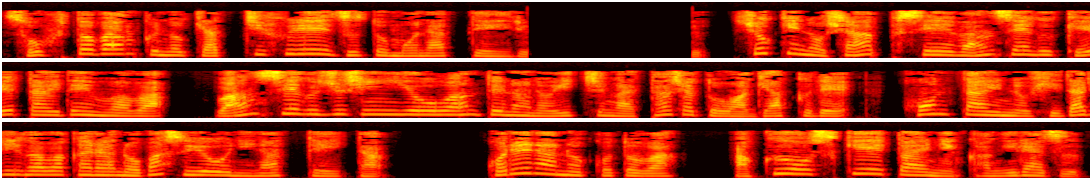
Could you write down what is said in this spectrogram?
ソフトバンクのキャッチフレーズともなっている。初期のシャープ製ワンセグ携帯電話は、ワンセグ受信用アンテナの位置が他社とは逆で、本体の左側から伸ばすようになっていた。これらのことは、アクオス携帯に限らず、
